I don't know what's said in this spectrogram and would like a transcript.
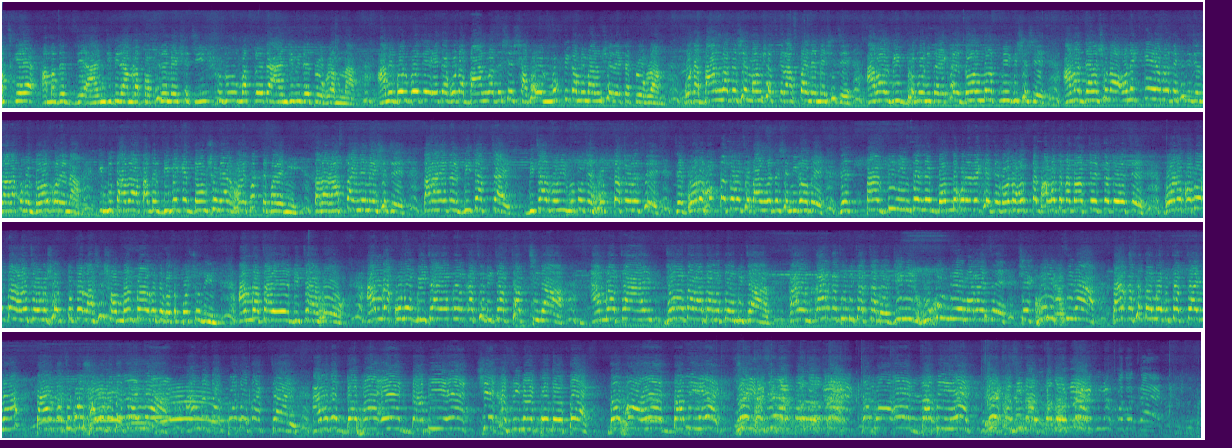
আজকে আমাদের যে আইনজীবীরা আমরা পথে নেমে এসেছি, শুধুমাত্র এটা আইনজীবীদের প্রোগ্রাম না, আমি বলব যে এটা গোটা বাংলাদেশের সাধারণ মুক্তিকামী মানুষের এটা প্রোগ্রাম গোটা বাংলাদেশের মানুষ আজকে রাস্তায় নেমে এসেছে আমার বৃদ্ধ বনিতা এখানে দলমত নির্বিশেষে। আমার জানাশোনা অনেককেই আমরা দেখেছি যে যারা কোনো দল করে না, কিন্তু তারা তাদের বিবেকের দংশ নেওয়ার ঘরে থাকতে পারেনি। তারা রাস্তায় নেমে এসেছে। তারা এটার বিচার চায়। বিচার বহির্ভূত যে হত্যা চলেছে, যে গণহত্যা চলেছে বাংলাদেশে নীরবে, যে পাঁচ দিন ইন্টারনেট বন্ধ করে রেখে যে গণহত্যা ধামাচাপা দেওয়ার চেষ্টা চলেছে। গণকবর দেওয়া হয়েছে উনসত্তরটা লাশের সন্ধান পাওয়া গেছে গত পরশু দিন। আমরা চাই এর বিচার হোক। আমরা কোনো বিচারকের কাছে বিচার চাচ্ছি না। আমরা চাই আদালতের বিচার কারণ কার কাছে বিচার চাবো? যিনি হুকুম দিয়ে মারাইছে খনি তার কাছে তো আমরা বিচার চাই না, তার কাছে কোনো সমঝোতা চাই না। আমরা তার পদত্যাগ চাই। আমাদের দফা এক, দাবি এক, শেখ হাসিনার পদত্যাগ। দফা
